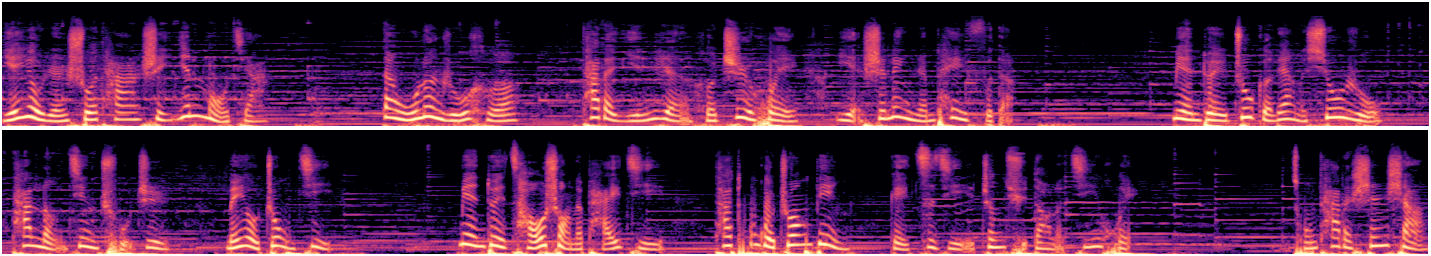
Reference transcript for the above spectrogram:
也有人说他是阴谋家。但无论如何，他的隐忍和智慧也是令人佩服的。面对诸葛亮的羞辱，他冷静处置，没有中计；面对曹爽的排挤，他通过装病给自己争取到了机会。从他的身上。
